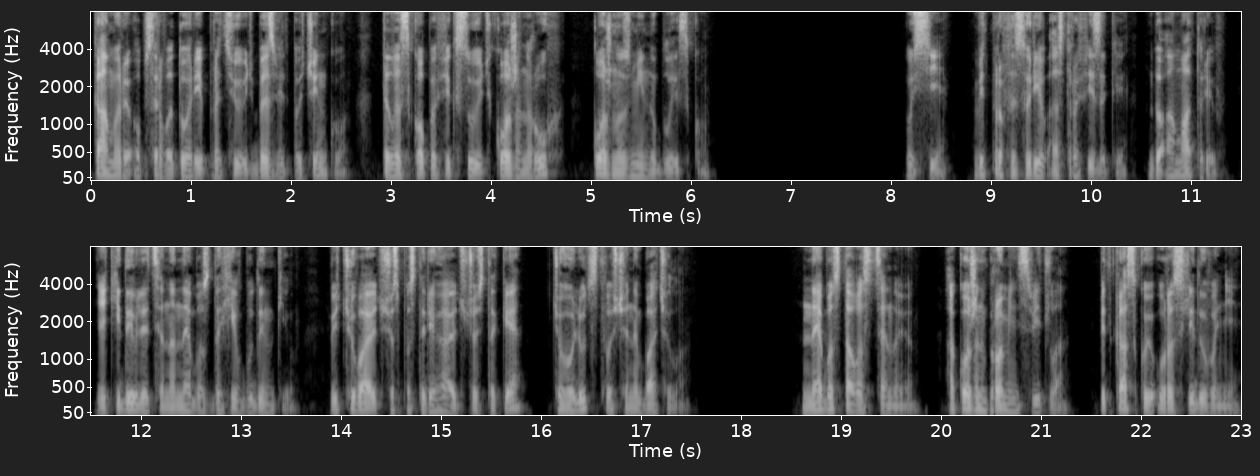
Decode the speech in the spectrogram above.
камери обсерваторії працюють без відпочинку, телескопи фіксують кожен рух, кожну зміну близько. Усі від професорів астрофізики до аматорів, які дивляться на небо з дахів будинків, відчувають, що спостерігають щось таке, чого людство ще не бачило. Небо стало сценою, а кожен промінь світла підказкою у розслідуванні,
